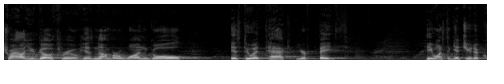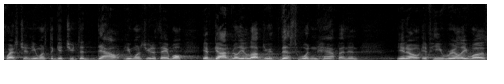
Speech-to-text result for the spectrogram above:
trial you go through, his number one goal is to attack your faith. He wants to get you to question. He wants to get you to doubt. He wants you to say, well, if God really loved you, this wouldn't happen. And, you know, if he really was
